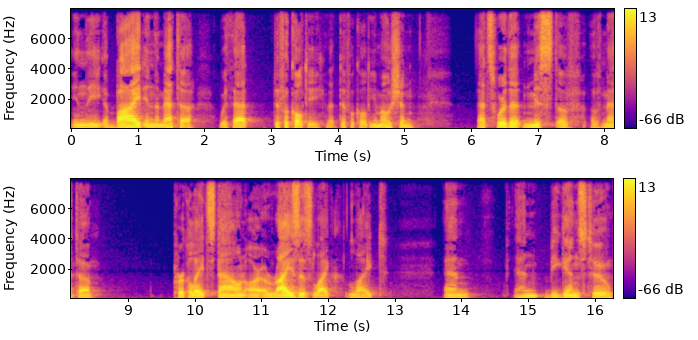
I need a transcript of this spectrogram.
in the abide in the metta with that difficulty, that difficult emotion, that's where the mist of, of metta percolates down or arises like light and, and begins to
